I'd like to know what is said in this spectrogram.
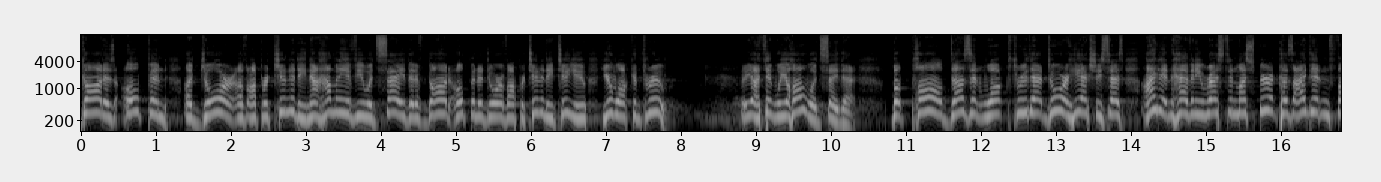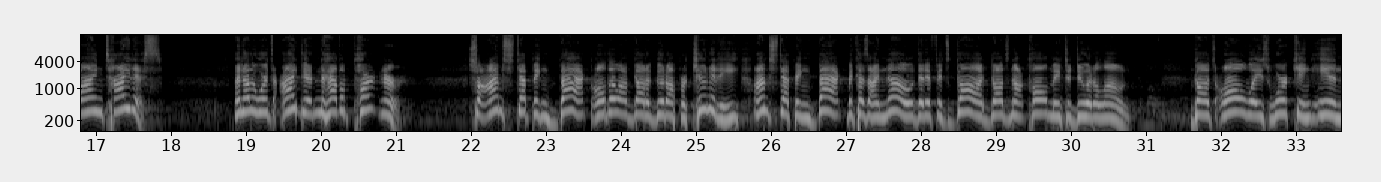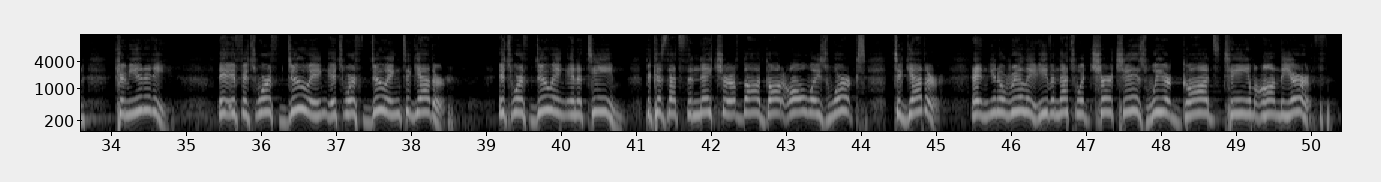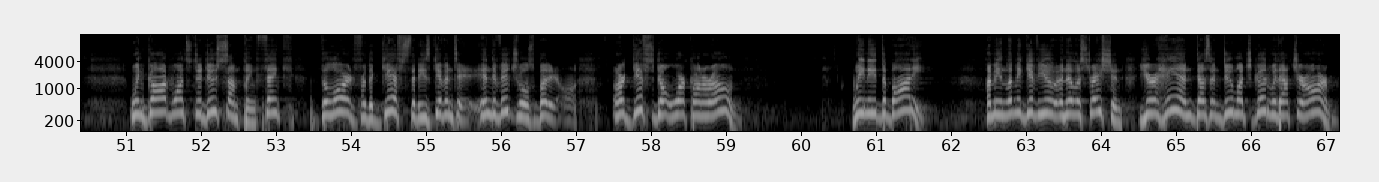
God has opened a door of opportunity. Now, how many of you would say that if God opened a door of opportunity to you, you're walking through? I think we all would say that. But Paul doesn't walk through that door. He actually says, I didn't have any rest in my spirit because I didn't find Titus. In other words, I didn't have a partner. So I'm stepping back, although I've got a good opportunity, I'm stepping back because I know that if it's God, God's not called me to do it alone. God's always working in community. If it's worth doing, it's worth doing together. It's worth doing in a team because that's the nature of God. God always works together. And you know, really, even that's what church is. We are God's team on the earth. When God wants to do something, thank the Lord for the gifts that He's given to individuals, but it, our gifts don't work on our own. We need the body. I mean, let me give you an illustration. Your hand doesn't do much good without your arm.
